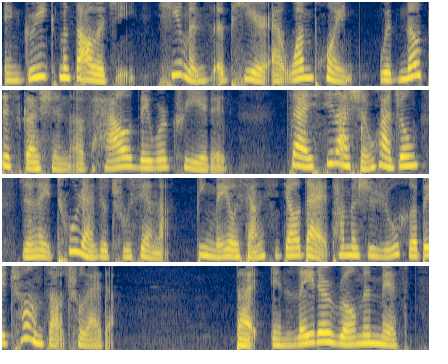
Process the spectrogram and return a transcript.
In Greek mythology, humans appear at one point with no discussion of how they were created. 在希腊神话中，人类突然就出现了，并没有详细交代他们是如何被创造出来的。But in later Roman myths,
